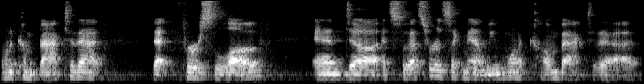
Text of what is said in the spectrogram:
I want to come back to that that first love, and uh, and so that's where it's like, man, we want to come back to that.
